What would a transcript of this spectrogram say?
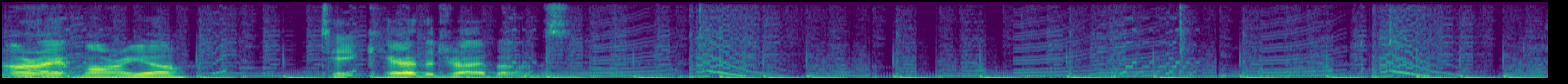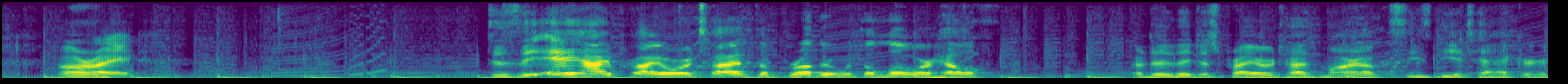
Alright, Mario. Take care of the dry bones. Alright. Does the AI prioritize the brother with the lower health? Or do they just prioritize Mario because he's the attacker?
